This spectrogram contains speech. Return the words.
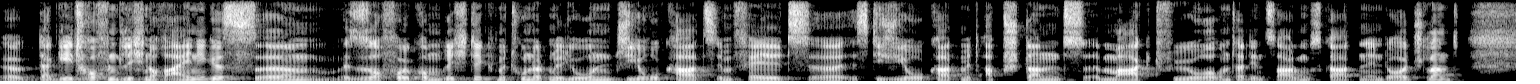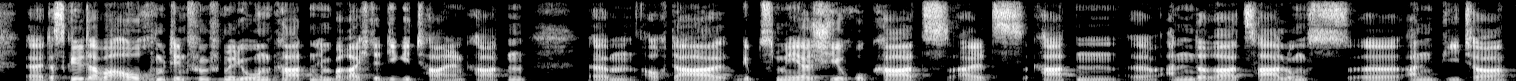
Äh, da geht hoffentlich noch einiges. Ähm, es ist auch vollkommen richtig. Mit 100 Millionen Girocards im Feld äh, ist die Girocard mit Abstand äh, Marktführer unter den Zahlungskarten in Deutschland. Das gilt aber auch mit den 5 Millionen Karten im Bereich der digitalen Karten. Ähm, auch da gibt's mehr Girocards als Karten anderer Zahlungsanbieter.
